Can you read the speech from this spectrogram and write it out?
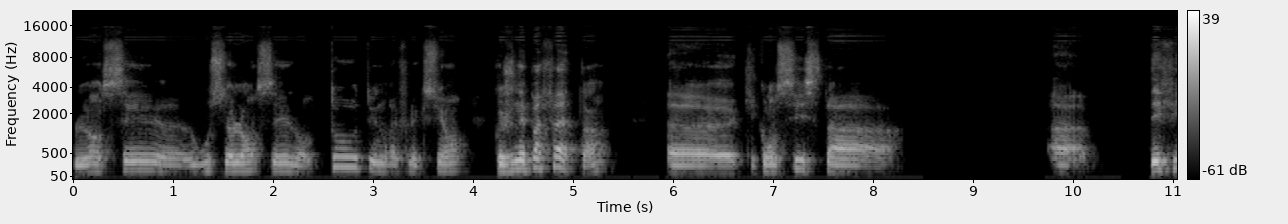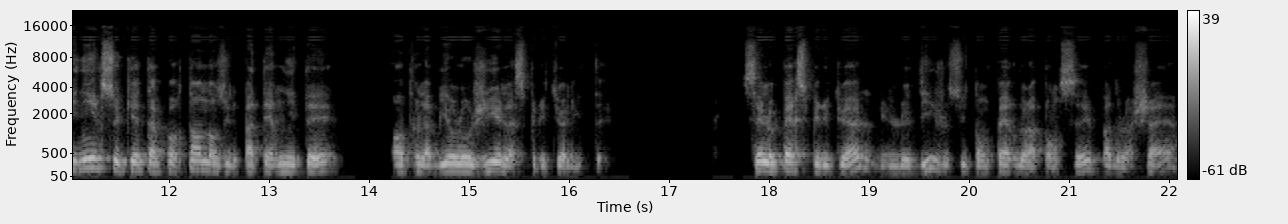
lancer euh, ou se lancer dans toute une réflexion que je n'ai pas faite, hein, euh, qui consiste à, définir ce qui est important dans une paternité entre la biologie et la spiritualité. C'est le Père spirituel, il le dit, je suis ton Père de la pensée, pas de la chair.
